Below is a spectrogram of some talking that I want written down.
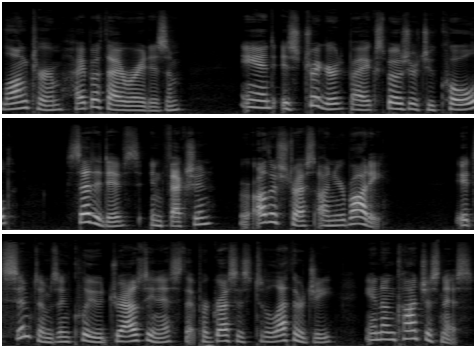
long term hypothyroidism and is triggered by exposure to cold, sedatives, infection, or other stress on your body. Its symptoms include drowsiness that progresses to lethargy and unconsciousness,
